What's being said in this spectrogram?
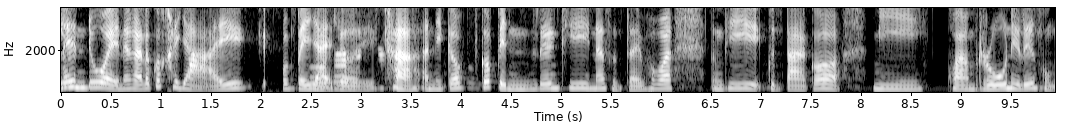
เล่นด้วยนะคะ แล้วก็ขยายมันไปใหญ่เลยค่ะ อันนี้ก็ก็เป็นเรื่องที่น่าสนใจ เพราะว่าตรงที่คุณตาก็มี ความรู้ในเรื่องของ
